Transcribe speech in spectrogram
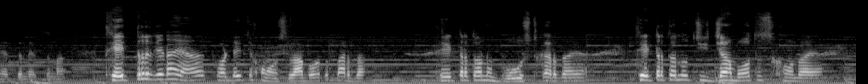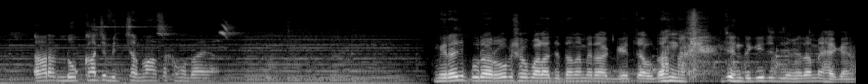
ਨਿਤ ਨਿਤ ਨਾ ਥੀਏਟਰ ਜਿਹੜਾ ਆ, ਤੁਹਾਡੇ 'ਚ ਹੌਸਲਾ ਬਹੁਤ ਭਰਦਾ। ਥੀਏਟਰ ਤੁਹਾਨੂੰ ਬੂਸਟ ਕਰਦਾ ਆ। ਥੀਏਟਰ ਤੁਹਾਨੂੰ ਚੀਜ਼ਾਂ ਬਹੁਤ ਸਿਖਾਉਂਦਾ ਆ। ਔਰ ਲੋਕਾਂ 'ਚ ਵਿਚਰਨਾ ਸਿਖਾਉਂਦਾ ਆ। ਮੇਰਾ ਜੀ ਪੂਰਾ ਰੋਬ ਸ਼ੋਅ ਵਾਲਾ ਜਿੱਦਾਂ ਦਾ ਮੇਰਾ ਅੱਗੇ ਚੱਲਦਾ ਹੁੰਦਾ ਜ਼ਿੰਦਗੀ 'ਚ ਜਿਵੇਂ ਦਾ ਮੈਂ ਹੈਗਾ।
